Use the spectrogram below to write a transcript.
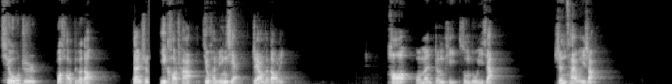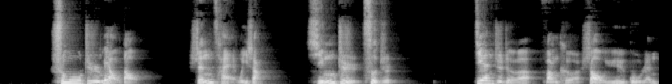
求之不好得到，但是一考察就很明显这样的道理。好，我们整体诵读一下：神采为上，书之妙道，神采为上。行至次之，兼之者方可少于古人。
